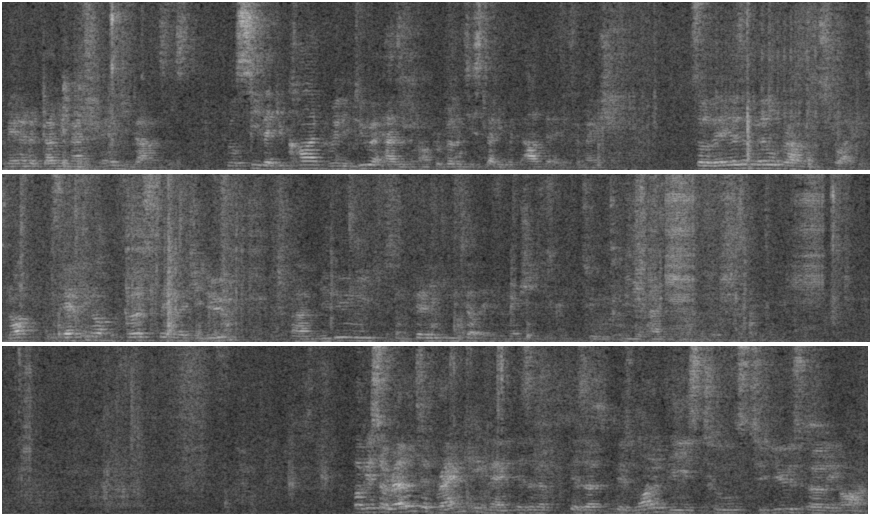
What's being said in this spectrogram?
You may not have done your massive energy balances. You'll see that you can't really do a hazard and operability study without that information. So there is a middle ground to strike. It's not, it's definitely not the first thing that you do. Um, you do need some fairly detailed information to, to do your hazard and operability study. Okay, so relative ranking then is, an, is, a, is one of these tools to use early on.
